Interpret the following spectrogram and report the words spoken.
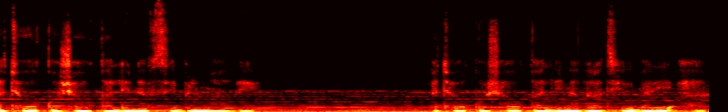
أتوق شوقا لنفسي بالماضي. أتوق شوقا لنظرتي البريئة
